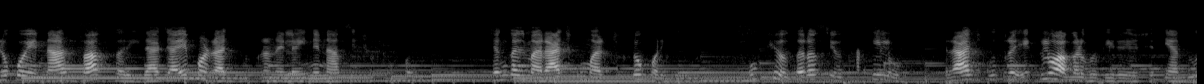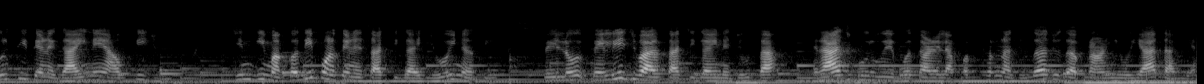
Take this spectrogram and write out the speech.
લોકોએ નાસભાગ કરી રાજાએ પણ રાજપુત્રને લઈને નાસી છૂટવું પડ્યું જંગલમાં રાજકુમાર છૂટો પડી ગયો. ભૂખ્યો, તરસ્યો, થાકેલો રાજપુત્ર એકલો આગળ વધી રહ્યો છે. ત્યાં દૂરથી તેણે ગાયને આવતી જોઈ. જિંદગીમાં કદી પણ તેણે સાચી ગાય જોઈ નથી. પહેલો, પહેલી જ વાર સાચી ગાયને જોતા રાજગુરુએ બતાડેલા પથ્થરના જુદા જુદા પ્રાણીઓ યાદ આવ્યા.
